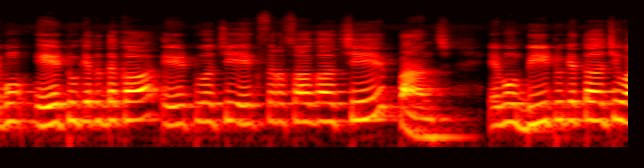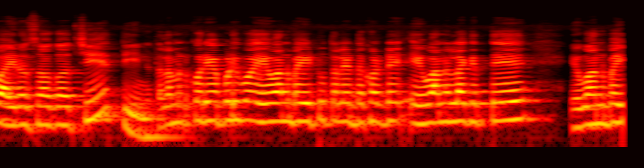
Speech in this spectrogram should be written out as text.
এবং এ টু কেতে দেখ? এ টু অছি এক্সর সহগ অছি পাঁচ। এবং বি টু কেতে অছি ওয়াইর সহগ অছি তিন। তাহলে আমি করা পড়ব এ ওয়ান বাই টু তাহলে দেখ এ ওয়ান হল কেতে? A one by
